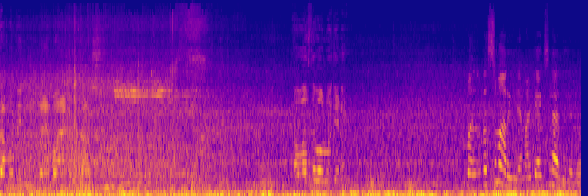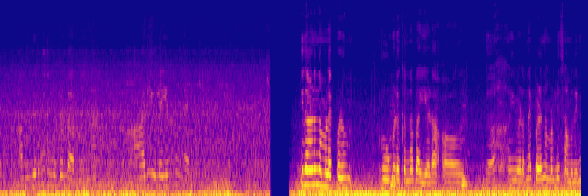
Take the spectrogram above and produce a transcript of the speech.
സാമൂതിരി വരെ പോകാനായിട്ടുള്ള താമസം ഫോളോ ചെയ്യണേ ബസ് മാറിയില്ലേ? മൾട്ടി അതിന്റെ ഒരു ബുദ്ധിമുട്ടുണ്ടായിരുന്നു. ഇങ്ങനെ ആടി ഉലയുന്നുണ്ടായിരുന്നു ഇതാണ് നമ്മളെപ്പോഴും റൂം എടുക്കുന്ന ബയ്യട. ഇതാ ഇവിടെ നിന്ന് എപ്പോഴും നമ്മൾ നിസാമുദ്ദീൻ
